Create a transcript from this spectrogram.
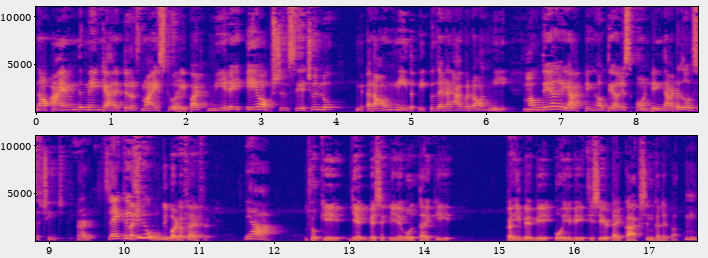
now I am the main character of my story but मेरे ए ऑप्शन से जो लोग around me the people that I have around me how they are reacting how they are responding that is also change right. Like like cue the butterfly effect. या जो कि ये बेसिकली ये बोलता है कि कहीं पे भी कोई भी किसी टाइप का एक्शन करेगा हम्म।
